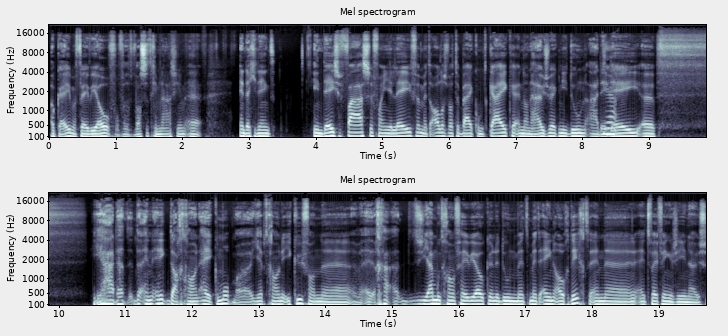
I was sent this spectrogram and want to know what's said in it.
oké, maar VWO of, of wat was het gymnasium. eh, en dat je denkt, in deze fase van je leven, met alles wat erbij komt kijken en dan huiswerk niet doen, ADD. Ja. Ja, dat, en, en ik dacht gewoon, hé, hey, kom op, je hebt gewoon een IQ van, eh, ga, dus jij moet gewoon VWO kunnen doen met, met één oog dicht en, eh, en twee vingers in je neus.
